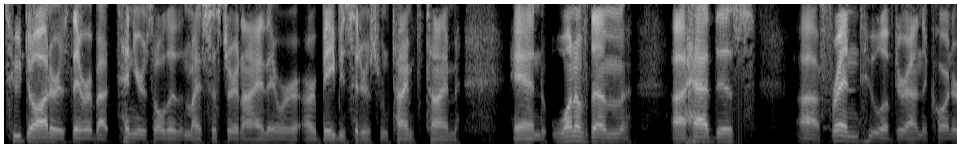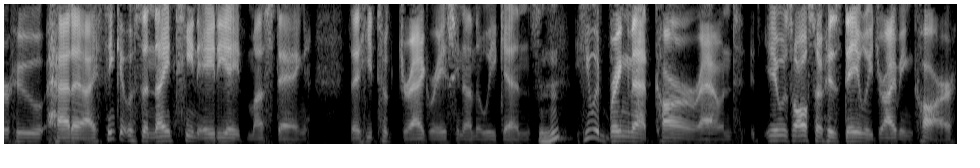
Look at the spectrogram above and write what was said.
two daughters. They were about ten years older than my sister and I. They were our babysitters from time to time, and one of them uh, had this. Uh, friend who lived around the corner who had a, I think it was a 1988 Mustang that he took drag racing on the weekends. Mm-hmm. He would bring that car around. It was also his daily driving car.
